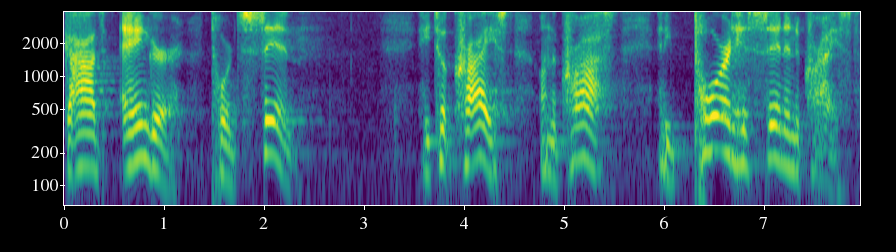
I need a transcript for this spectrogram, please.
God's anger towards sin. He took Christ on the cross and he poured his sin into Christ.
